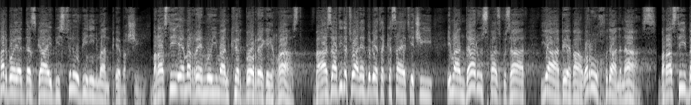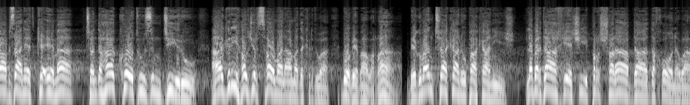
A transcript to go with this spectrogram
هەر بۆیە دەزگای بیستن و بینینمان پێ بەخشی. بەڕاستی ئێمە ڕێنموویمان کرد بۆ ڕێگەی ڕاست. بە ئازادی دەتوانێت ببێتە کەسایەتیەکی ئیماندار و سوپاسگوزار یا بێ باوەڕ و خودا نەناس؟ بەڕاستی با بزانێت کە ئێمە چەندەها کۆت و زنجیر و ئاگری هەڵگیرساومان ئامادە کردووە بۆ بێ باوەڕان. بێگومان چاکان و پاکانیش لە بەرداخێکی پڕ شەرابدا دەخۆنەوە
